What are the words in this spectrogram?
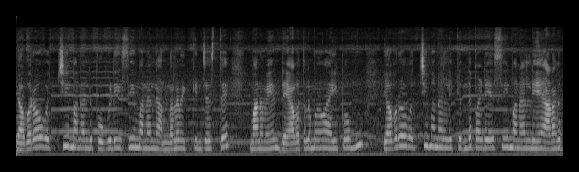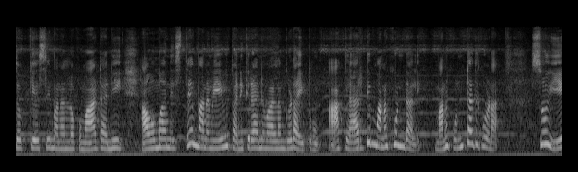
ఎవరో వచ్చి మనల్ని పొగిడేసి మనల్ని అందలం ఎక్కించేస్తే మనమేం దేవతలమో అయిపోము. ఎవరో వచ్చి మనల్ని కింద పడేసి మనల్ని అణగదొక్కేసి మనల్ని ఒక మాట అని అవమానిస్తే మనం ఏమి పనికిరాని వాళ్ళం కూడా అయిపోం ఆ క్లారిటీ మనకు ఉండాలి. మనకు ఉంటుంది కూడా. సో ఏ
